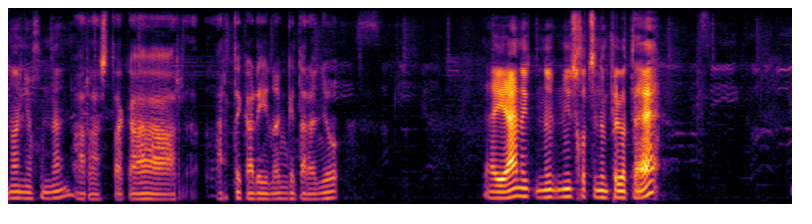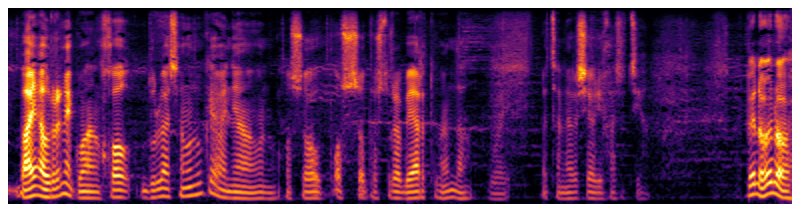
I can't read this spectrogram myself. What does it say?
noaino jundan. Arrastaka ar, artekari nanketaraino. Da, ja, nu- nu- nuiz jotzen duen pelota, eh? Bai, aurrenekoan jo dula esango nuke, baina bueno, oso, oso postura behartu da. Bai. Batzan erresia hori jasotzia. Beno, beno,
